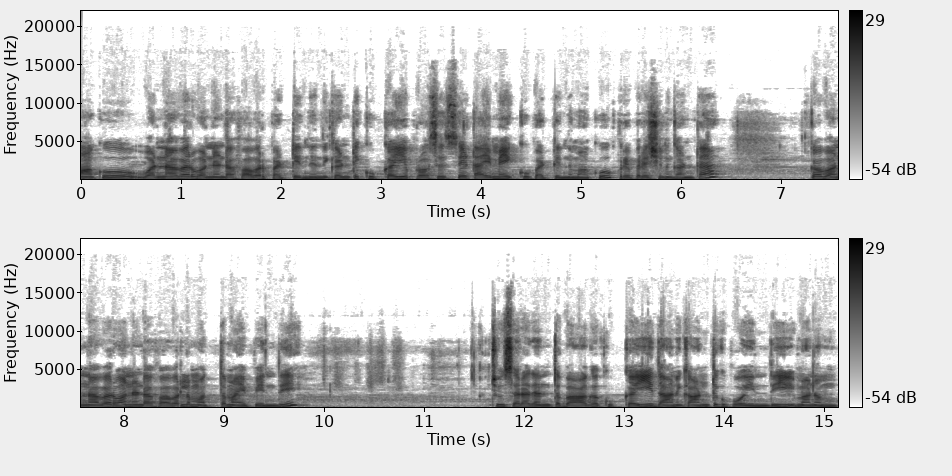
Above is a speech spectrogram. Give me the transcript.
మాకు one hour one and half hour పట్టింది. ఎందుకంటే కుక్ అయ్యే ప్రాసెస్ టైమే ఎక్కువ పట్టింది మాకు ప్రిపరేషన్ కంట ఒక one hour one and half అవర్లో మొత్తం అయిపోయింది. చూసారు? అది ఎంత బాగా కుక్ అయ్యి దానికి అంటుకుపోయింది. మనం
